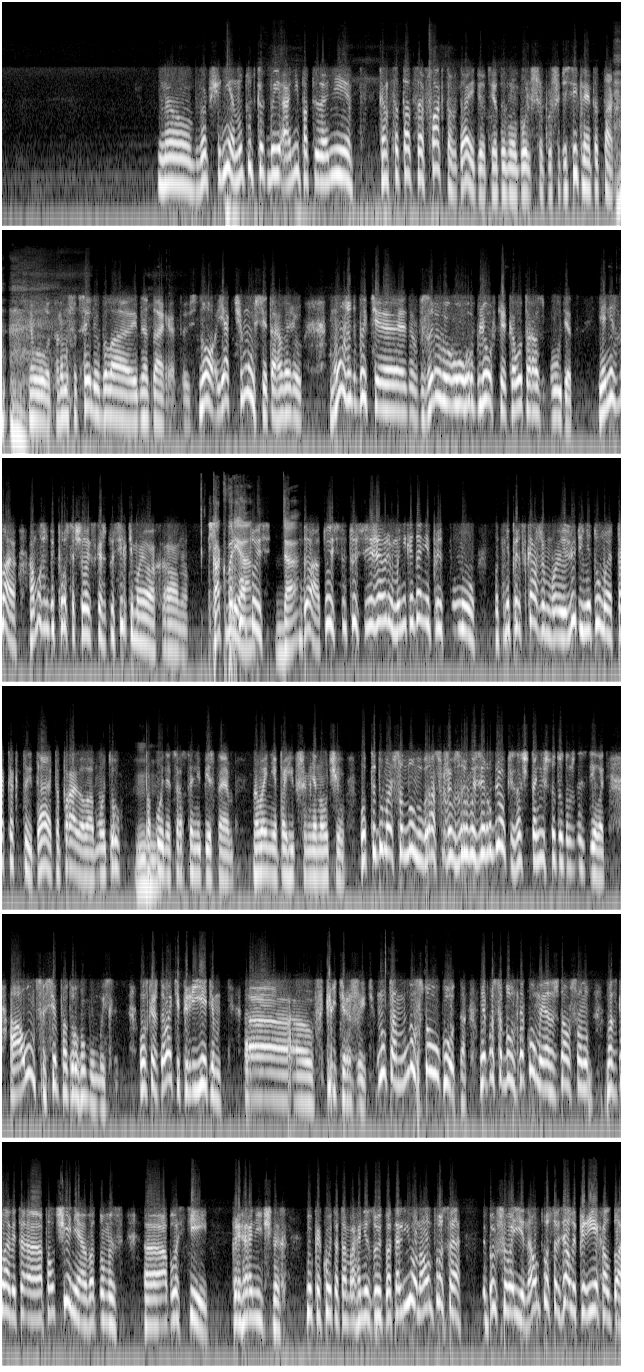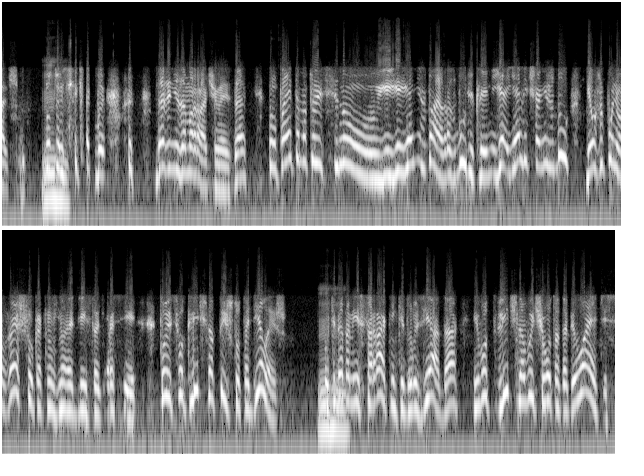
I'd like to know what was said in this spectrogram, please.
Ну, вообще, не, ну тут как бы они, они констатация фактов, да, идет, я думаю, больше, потому что действительно это так. Вот, потому что целью была именно Дарья. То есть, но я к чему все это говорю? Может быть, э, взрывы у Рублевки кого-то разбудят. Я не знаю. А может быть, просто человек скажет, усильте мою охрану. Как вариант. Ну, то есть, да. Да, то есть, то есть, я же говорю, мы никогда не, пред, ну, вот не предскажем, э, люди не думают так, как ты, да, это правило, мой друг, mm-hmm. покойный Царство Небесное, на войне погибший меня научил. Вот ты думаешь, что ну раз уже взрыв возле Рублевки, значит они что-то должны сделать. А он совсем по-другому мыслит. Он скажет, давайте переедем э, в Питер жить. Ну там, ну что угодно. У меня просто был знакомый, я ждал, что он возглавит э, ополчение в одном из э, областей приграничных. Ну какой-то там организует батальон, а он просто бывший военный, а он просто взял и переехал дальше. Ну, то есть, как бы, даже не заморачиваясь, да. Ну, поэтому, то есть, ну, я, я не знаю, разбудит ли... Я, я лично не жду. Я уже понял, знаешь, что, как нужно действовать в России. То есть, вот лично ты что-то делаешь, у тебя там есть соратники, друзья, да, и вот лично вы чего-то добиваетесь,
